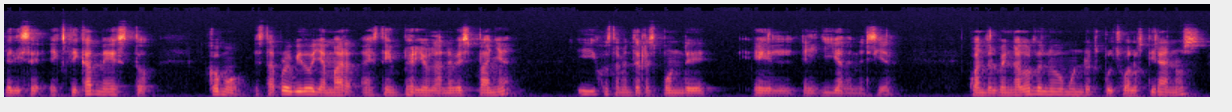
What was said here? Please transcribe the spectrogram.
Le dice, explicadme esto. ¿Cómo? ¿Está prohibido llamar a este imperio la Nueva España? Y justamente responde el, guía de Mercier. Cuando el vengador del Nuevo Mundo expulsó a los tiranos,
